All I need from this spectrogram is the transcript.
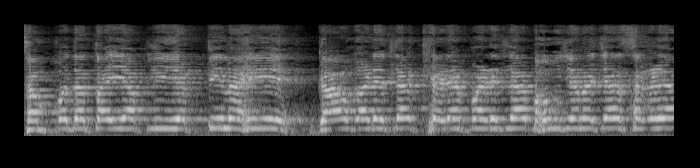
संपदा ताई आपली एकटी नाही. गावगाड्यातल्या खेड्यापाड्यातल्या बहुजनाच्या सगळ्या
